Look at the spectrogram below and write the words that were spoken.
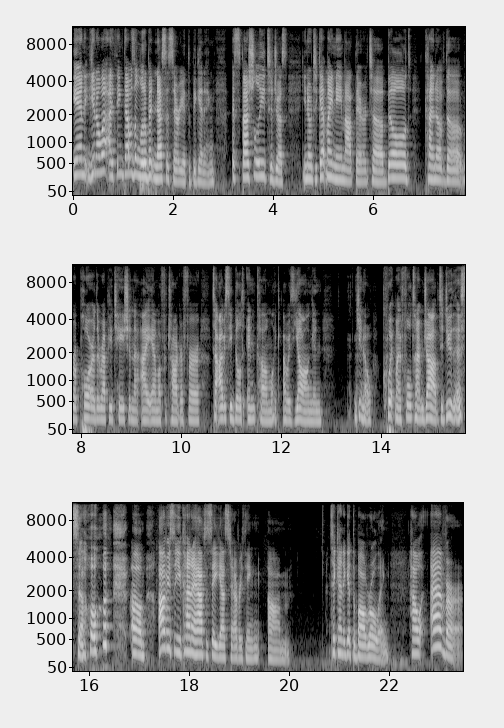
And you know what? I think that was a little bit necessary at the beginning, especially to just, you know, to get my name out there, to build kind of the rapport, the reputation that I am a photographer, to obviously build income. Like I was young and, you know, quit my full time job to do this. So um, obviously, you kind of have to say yes to everything um, to kind of get the ball rolling. However,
